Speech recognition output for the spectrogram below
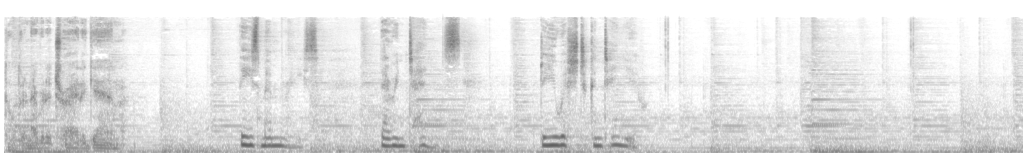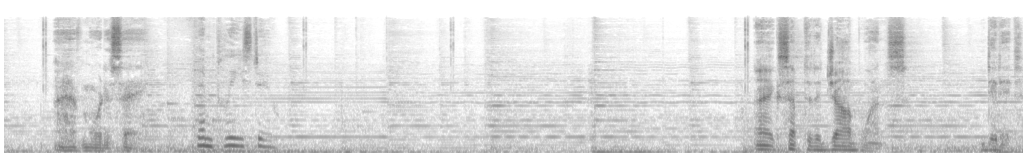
Told her never to try it again. These memories, they're intense. Do you wish to continue? More to say. Then please do. I accepted a job once. Did it.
